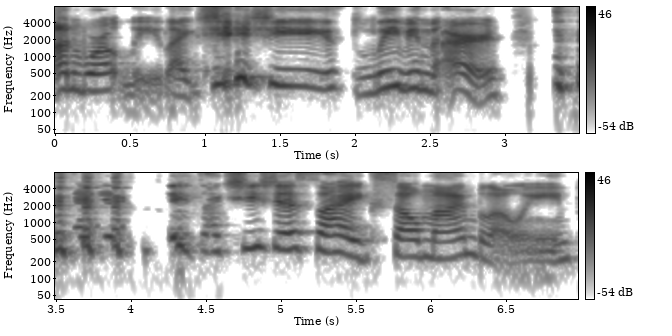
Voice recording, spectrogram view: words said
unworldly. Like she she is leaving the earth. it's, it's like she's just like so mind blowing.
